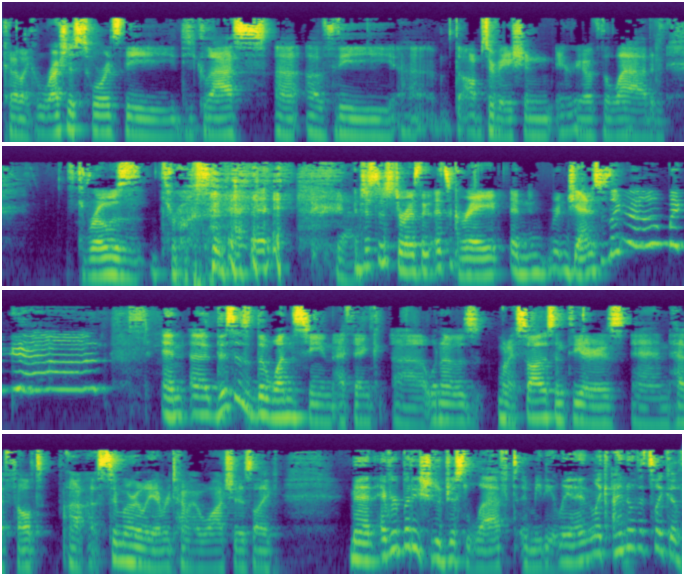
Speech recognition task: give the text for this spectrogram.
kind of like rushes towards the, the glass, uh, of the, uh, the observation area of the lab and throws, throws it at it. Yeah. It just destroys the, it's great. And Janice is like, oh my god. And, uh, this is the one scene I think, uh, when I was, when I saw this in theaters and have felt, uh, similarly every time I watch it is like, man, everybody should have just left immediately. And like, I know that's like a,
